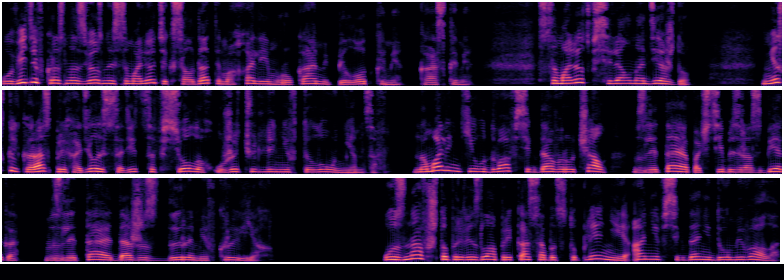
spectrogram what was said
Увидев краснозвездный самолетик, солдаты махали ему руками, пилотками, касками. Самолет вселял надежду. Несколько раз приходилось садиться в селах уже чуть ли не в тылу у немцев. Но маленький У-2 всегда выручал, взлетая почти без разбега, взлетая даже с дырами в крыльях. Узнав, что привезла приказ об отступлении, Аня всегда недоумевала.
